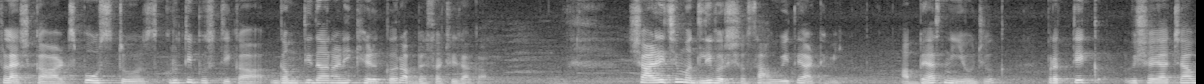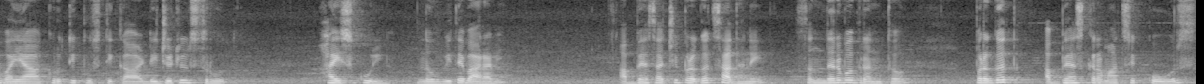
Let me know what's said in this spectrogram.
फ्लॅश कार्ड्स पोस्टर्स कृतीपुस्तिका गमतीदार आणि खेळकर अभ्यासाची जागा. शाळेची मधली वर्ष सहावी ते आठवी. अभ्यास नियोजक प्रत्येक विषयाच्या वया कृतीपुस्तिका डिजिटल स्रोत हायस्कूल नववी ते बारावी. अभ्यासाची प्रगत साधने संदर्भ ग्रंथ प्रगत अभ्यासक्रमाचे कोर्स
